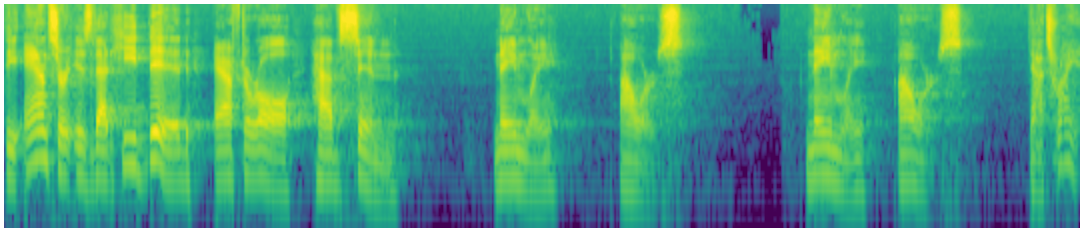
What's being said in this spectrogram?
The answer is that he did, after all, have sin, namely ours. Namely ours. That's right.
